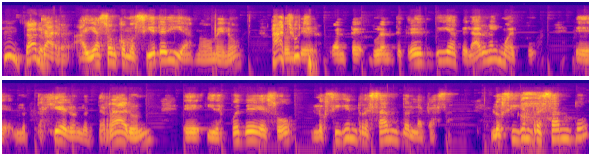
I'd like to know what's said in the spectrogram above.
Mm, claro. Claro, allá son como siete días más o menos. Ah, donde durante, durante, tres días velaron al muerto, eh, lo trajeron, lo enterraron, eh, y después de eso lo siguen rezando en la casa. Lo siguen rezando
